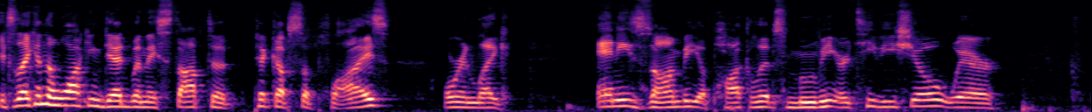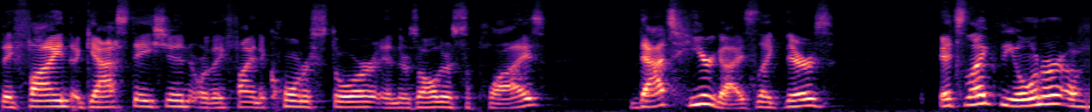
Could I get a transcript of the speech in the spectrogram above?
it's like in The Walking Dead when they stop to pick up supplies, or in like any zombie apocalypse movie or TV show where they find a gas station or they find a corner store and there's all their supplies. That's here, guys. Like there's it's like the owner of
